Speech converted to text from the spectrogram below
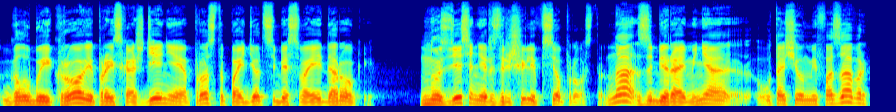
голубые крови, происхождение, просто пойдет себе своей дорогой. Но здесь они разрешили все просто. На, забирай меня, утащил мифозавр,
